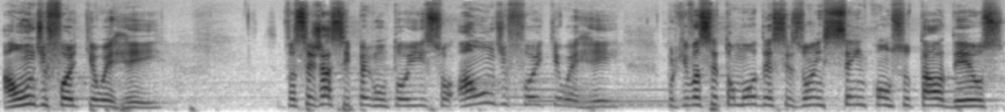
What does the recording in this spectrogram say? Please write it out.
aonde foi que eu errei? Você já se perguntou isso? Aonde foi que eu errei? porque você tomou decisões sem consultar a Deus.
